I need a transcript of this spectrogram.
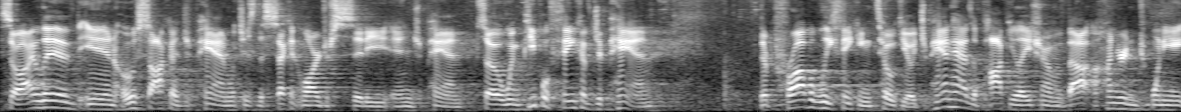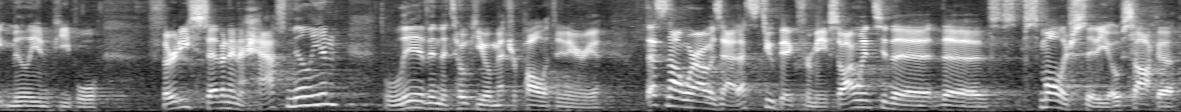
So I lived in Osaka, Japan, which is the second largest city in Japan. So when people think of Japan, they're probably thinking Tokyo. Japan has a population of about 128 million people. 37.5 million live in the Tokyo metropolitan area. That's not where I was at. That's too big for me. So I went to the, the smaller city, Osaka,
